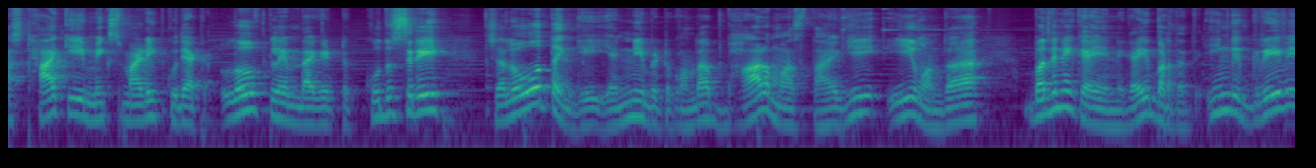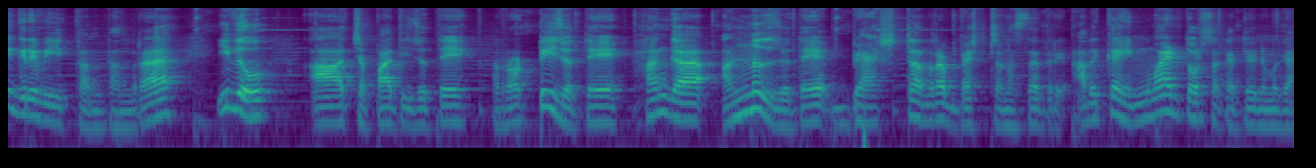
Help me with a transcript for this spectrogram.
ಅಷ್ಟು ಹಾಕಿ ಮಿಕ್ಸ್ ಮಾಡಿ ಕುದಿಯಕ ಲೋ ಫ್ಲೇಮ್ದಾಗಿಟ್ಟು ಕುದಿಸ್ರಿ. ಚಲೋ ತಂಗಿ ಎಣ್ಣೆ ಬಿಟ್ಕೊಂಡ ಭಾಳ ಮಸ್ತಾಗಿ ಈ ಒಂದು ಬದನೆಕಾಯಿ ಎಣ್ಣೆಗಾಯಿ ಬರ್ತೈತಿ. ಹಿಂಗೆ ಗ್ರೇವಿ ಗ್ರೇವಿ ಇತ್ತಂತಂದ್ರೆ ಇದು ಆ ಚಪಾತಿ ಜೊತೆ, ರೊಟ್ಟಿ ಜೊತೆ, ಹಂಗೆ ಅನ್ನದ ಜೊತೆ ಬೆಸ್ಟ್ ಅಂದ್ರೆ ಬೆಸ್ಟ್ ಅನಿಸ್ತೈತೆ ರೀ ಅದಕ್ಕೆ ಹಿಂಗೆ ಮಾಡಿ ತೋರ್ಸಕತ್ತೀವಿ ನಿಮಗೆ.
